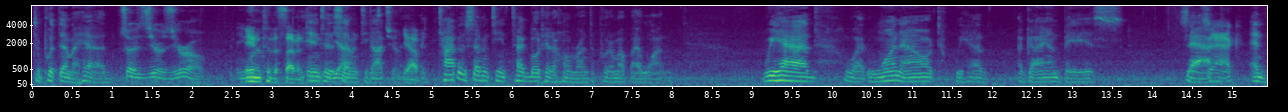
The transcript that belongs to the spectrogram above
to put them ahead So it's zero zero. And you Into the 17. into the Yeah, 17th. gotcha. Yep. At top of the 17th, Tugboat hit a home run to put them up by one. We had what one out. We had a guy on base, Zach, Zach. and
